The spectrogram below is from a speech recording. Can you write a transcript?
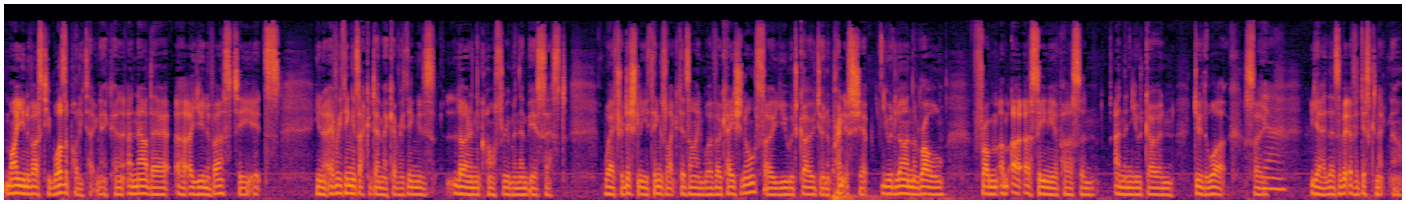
my university was a polytechnic, and, and now they're uh, a university. It's, you know, everything is academic. Everything is learn in the classroom and then be assessed. Where traditionally things like design were vocational, so you would go to an apprenticeship, you would learn the role from a, a, a senior person, and then you would go and do the work. So, yeah. Yeah. there's a bit of a disconnect now.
